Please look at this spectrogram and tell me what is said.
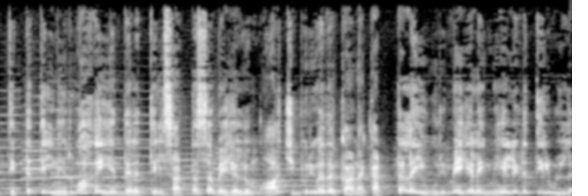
இத்திட்டத்தில் நிர்வாக இயந்திரத்தில் சட்டசபைகளும் ஆட்சி புரிவதற்கான கட்டளை உரிமைகளை மேலிடத்தில் உள்ள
